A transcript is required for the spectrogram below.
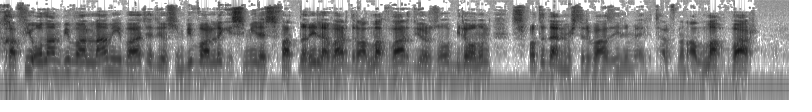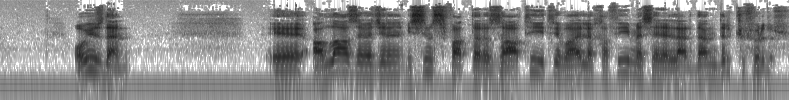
hafi olan bir varlığa mı ibadet ediyorsun? Bir varlık ismiyle sıfatlarıyla vardır. Allah var diyoruz. O bile onun sıfatı denmiştir bazı ilim ehli tarafından. Allah var. O yüzden e, Allah Azze ve Celle'nin isim sıfatları zatı itibariyle hafi meselelerdendir, küfürdür.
